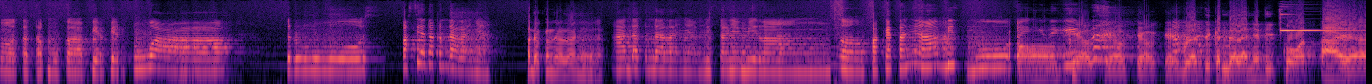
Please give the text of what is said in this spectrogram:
oh, tatap muka via virtual. Terus pasti ada kendalanya. Ada kendalanya ya? Ada kendalanya. Misalnya bilang "Eh, paketannya habis, Bu. Oh, Oke oke oke oke. Berarti kendalanya di kuota ya,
